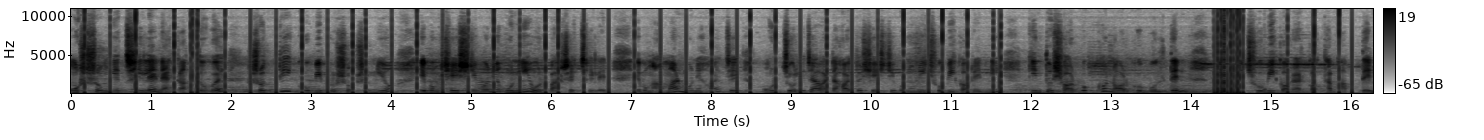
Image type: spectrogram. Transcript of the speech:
ওর সঙ্গে ছিলেন একাত্ম হয়ে, সত্যিই খুবই প্রশংসনীয় এবং শেষ জীবনে উনি ওর পাশে ছিলেন। এবং আমার মনে হয় যে ওর চলে যাওয়াটা হয়তো শেষ জীবনে উনি ছবি করেননি, কিন্তু সর্বক্ষণ অর্ঘ্য বলতেন যে উনি ছবি করার কথা ভাবতেন।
